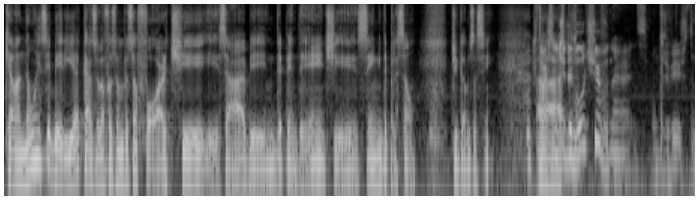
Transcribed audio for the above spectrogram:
que ela não receberia caso ela fosse uma pessoa forte, sabe, independente, sem depressão, digamos assim. O que faz uh, sentido evolutivo, né, esse ponto de vista.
